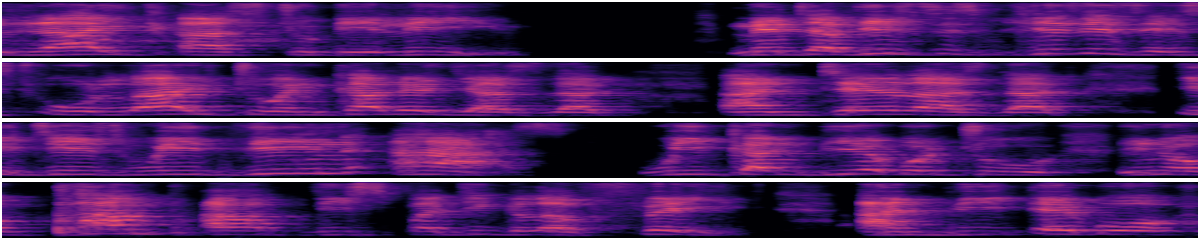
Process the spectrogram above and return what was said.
like us to believe. Metaphysicists would like to encourage us that and tell us that it is within us we can be able to, you know, pump up this particular faith and be able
